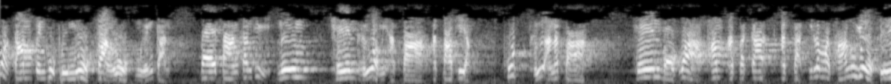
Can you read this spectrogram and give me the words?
ว่ากรรมเป็นผู้ปรุงโลกสร้างโลกเหมือนกัน แต่ต่างกันที่หนึ่งเชนถือว่ามีอัตตาอัตตาเที่ยงพุทธถืออนัตตา เชนบอกว่าทำอัตกะอัตกิลมัฐานุโยกดี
